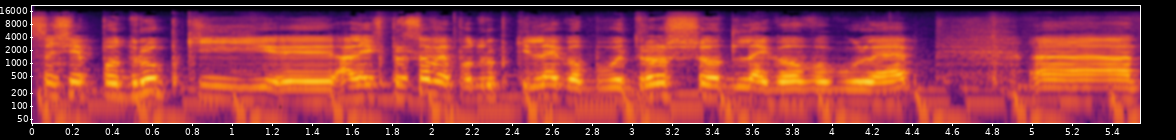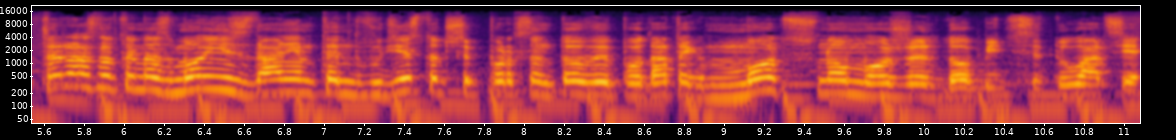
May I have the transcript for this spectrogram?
w sensie podróbki, y, AliExpressowe podróbki Lego były droższe od Lego w ogóle. E, teraz natomiast moim zdaniem ten 23% podatek mocno może dobić sytuację.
